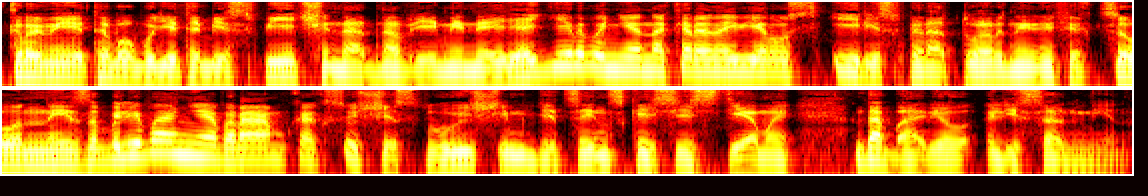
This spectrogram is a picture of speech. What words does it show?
Кроме этого, будет обеспечено одновременное реагирование на коронавирус и респираторные инфекционные заболевания в рамках существующей медицинской системы, добавил Лисанмин.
